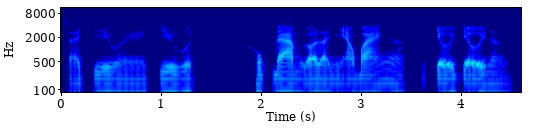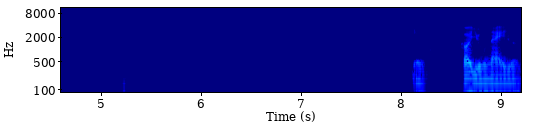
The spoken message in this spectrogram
xài chiêu này chiêu của hút đam gọi là nhạo bán chửi chửi nó được có vụ này luôn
